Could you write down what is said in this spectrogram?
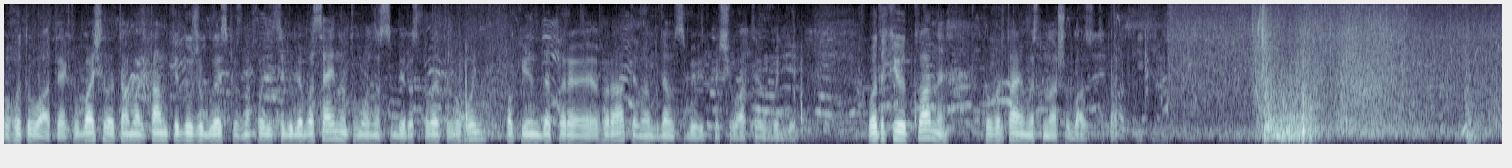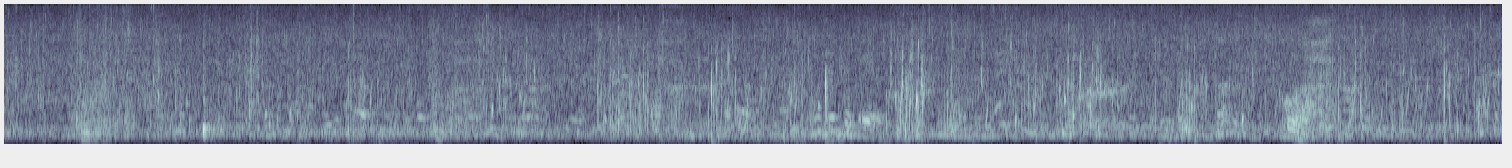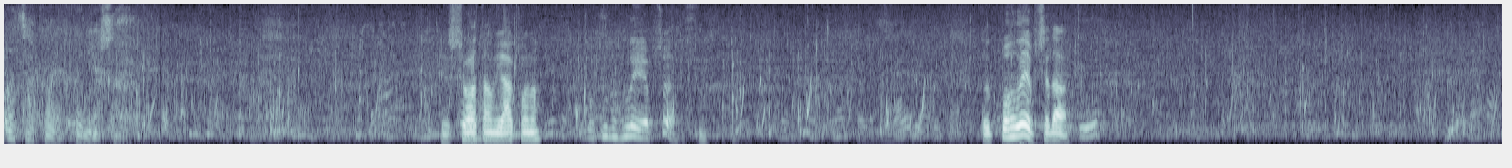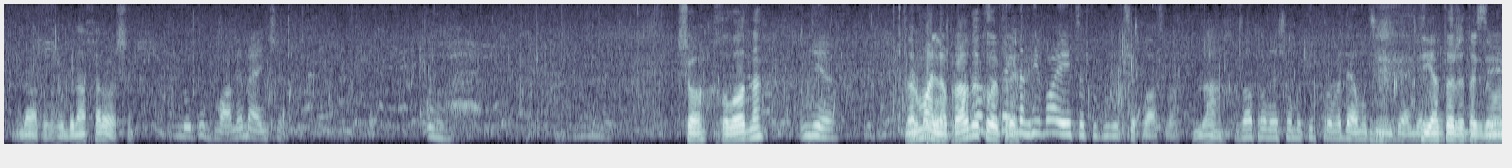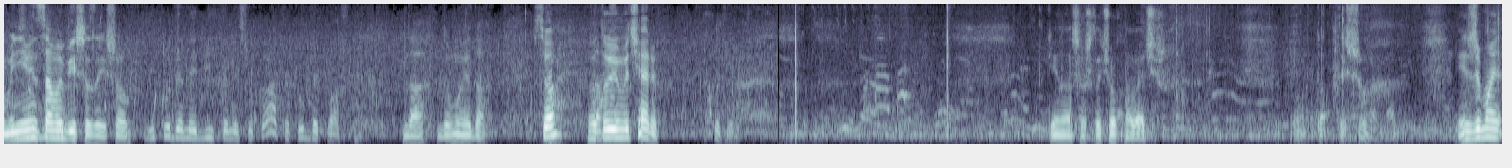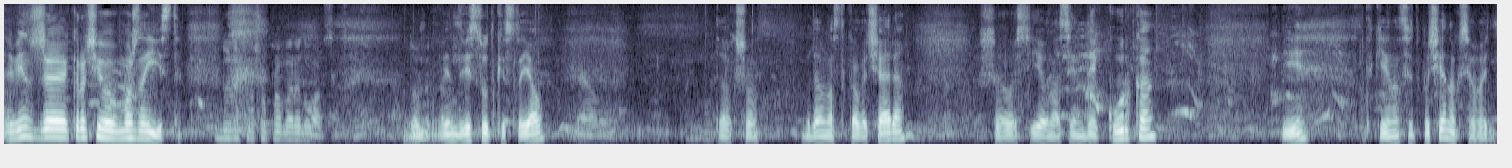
готувати. Як ви бачили, там альтанки дуже близько знаходяться біля басейну, то можна собі розпалити вогонь. Поки він буде перегорати, ми будемо собі відпочивати в воді. Ось такі от плани. Повертаємось на нашу базу тепер. Оце кайф, звісно. І що там, як воно? Ну тут глибше. Тут поглибше, так. Да. Да, тут глибина хороша. Ну тут два не менше. Що, холодна? Ні. Нормально, правда, коли при... нагрівається, тут взагалі класно. Да. Завтра на що ми тут проведемо цілий день. Я теж так думаю. Мені він саме більше зайшов. Нікуди не бігти, не шукати, тут де класно. Да, думаю, так. Да. Все, готуємо вечерю. Ходімо. Такий наш шашличок на вечір. О, та ти що. Він же, має- він же, коротше, його можна їсти. Дуже хорошо промаринувався. Ну, Він дві сутки стояв. Так що буде у нас така вечеря. Ще ось є в нас індик курка. І такий у нас відпочинок сьогодні.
